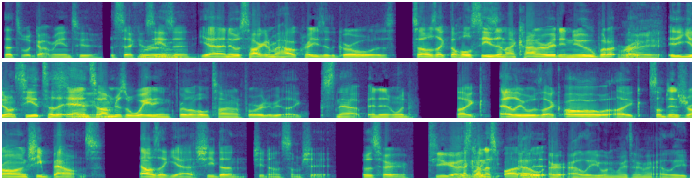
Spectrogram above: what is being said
that's what got me into the second For real? season. Yeah, and it was talking about how crazy the girl was. So I was like, the whole season, I kind of already knew, but uh, like Right. it, you don't see it till the end. So I'm just waiting for the whole time for it to be like snap. And then when like Ellie was like, oh, like something's wrong, she bounced. I was like, yeah, she done, she done some shit. It was her. Do you guys I kinda like spotted El- it. or Ellie? What am I talking about? Ellie?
